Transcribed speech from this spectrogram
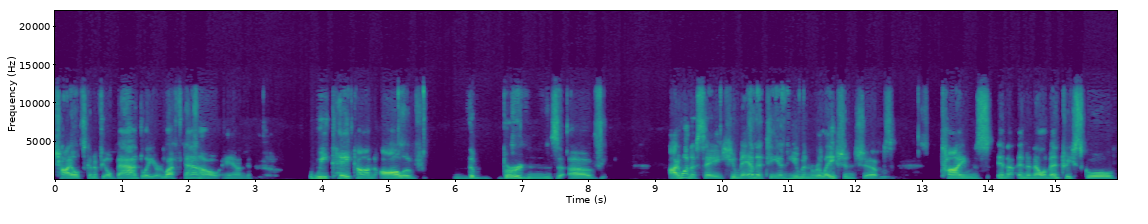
child's going to feel badly or left out. And we take on all of the burdens of, I want to say, humanity and human relationships. Mm-hmm. Times in a, in an elementary school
